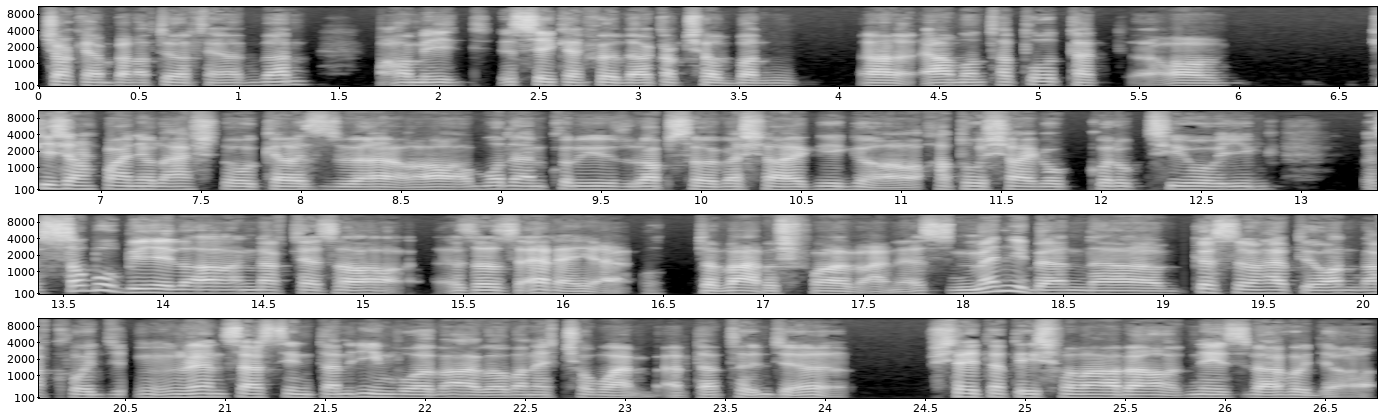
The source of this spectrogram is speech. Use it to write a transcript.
csak ebben a történetben, amit Székelyfölddel kapcsolatban uh, elmondható, tehát a kizsákmányolástól kezdve a modernkori rabszolgaságig, a hatóságok korrupcióig, Szabó Bélának ez, a, ez az ereje ott a városfalván, ez mennyiben uh, köszönhető annak, hogy rendszer szinten involválva van egy csomó ember? Tehát, hogy uh, sejtetés van arra nézve, hogy a,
